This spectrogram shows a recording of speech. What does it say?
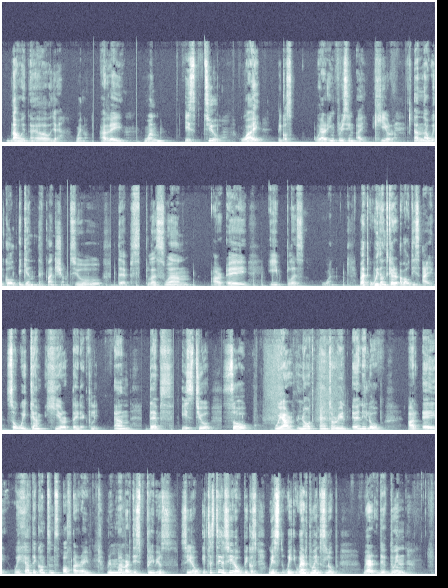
No, it, uh, yeah, why not? Array 1 is 2. Why? Because we are increasing i here. And now we call again the function 2 depth plus 1 ra e plus 1. But we don't care about this i, so we come here directly. And depth is 2, so we are not entering any loop. At A, we have the contents of array. Remember this previous zero? It's still zero because we, we, we are doing this loop. We are doing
